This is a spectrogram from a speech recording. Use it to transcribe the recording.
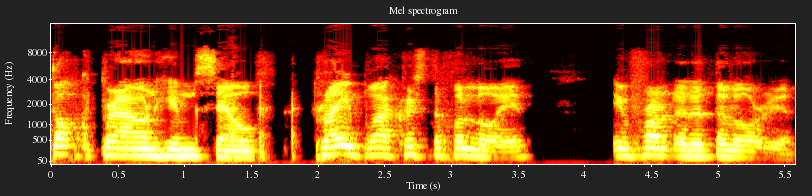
Doc Brown himself, played by Christopher Lloyd, in front of the DeLorean.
